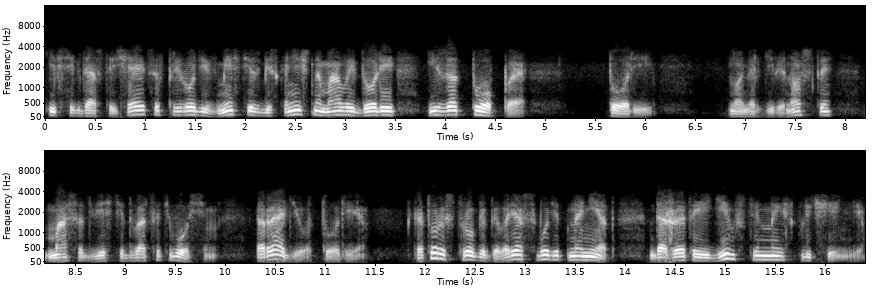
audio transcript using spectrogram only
и всегда встречается в природе вместе с бесконечно малой долей изотопа торий, номер 90, масса 228, радиотория, который, строго говоря, сводит на нет, даже это единственное исключение.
